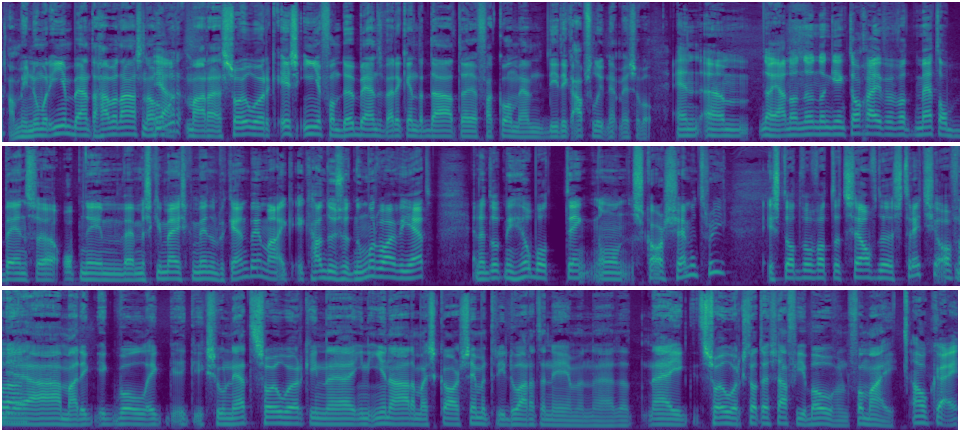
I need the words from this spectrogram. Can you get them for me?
Nou, mijn nummer 1 band, daar hebben we het aan Ja. over. Maar eh, Soilwork is een van de bands waar ik inderdaad van kom. En die ik absoluut net missen wil. en ehm, nou ja, dan, dan, dan ging ik toch even wat metal bands opnemen. Waar misschien meest minder bekend ben. Maar ik, ik had dus het noemer waar we het. En dat doet me heel veel denken aan Scar Cemetery. Is dat wel wat hetzelfde stretchje? Of, eh, Ja, maar ik, ik wil, ik, ik, ik zou net Soilwork in, eh in met Scar Symmetry door te nemen. Eh, dat, nee, ik, Soilwork staat er zelf hierboven, voor mij. Oké.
